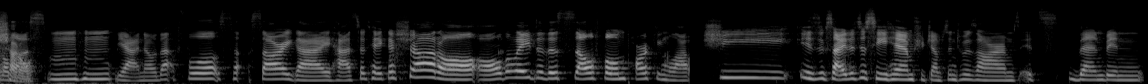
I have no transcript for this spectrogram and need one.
shuttle, bus. Mm-hmm. Yeah, no, that fool, s- sorry guy, has to take a shuttle all the way to this cell phone parking lot. She is excited to see him. She jumps into his arms. It's then been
